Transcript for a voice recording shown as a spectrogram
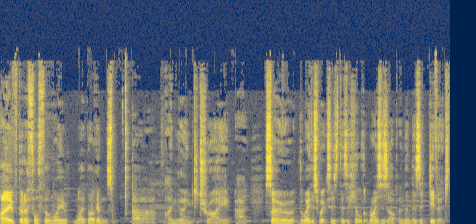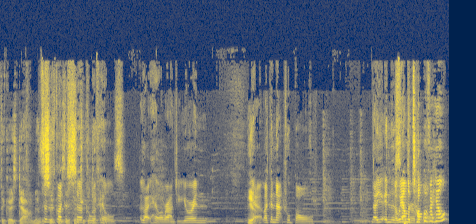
I've got to fulfill my my bargains. Uh, I'm going to try at. So the way this works is there's a hill that rises up, and then there's a divot that goes down, and the so there's circle like is in a the centre of the circle of divot. hills, like hill around you. You're in, Yeah. yeah, like a natural bowl. No, you're in the. Are we on the top of a bowl, hill?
